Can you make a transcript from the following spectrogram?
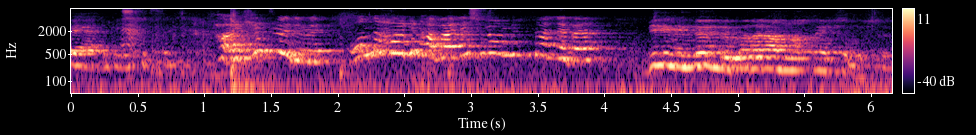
Beğendiğimi. Fark etmedi mi? Onunla her gün haberleşmiyor muyuz senle ben? Dilimin döndüğü kadar anlatmaya çalıştım.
